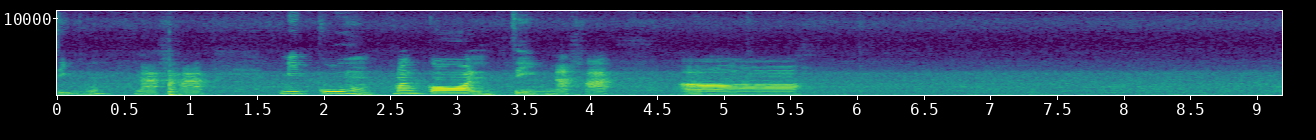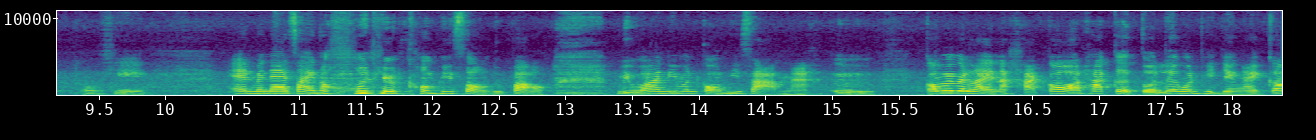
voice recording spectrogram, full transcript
สิงห์นะคะ มีกุมมังกรสิงห์นะคะเออโอเค แอนไม่แน่ใจเนาะว่านี่มันกองที่สองหรือเปล่า หรือว่าอันนี้มันกองที่สามนะเออก็ไม่เป็นไรนะคะ ก็ถ้าเกิดตัวเลือกมันผิดยังไง ก็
